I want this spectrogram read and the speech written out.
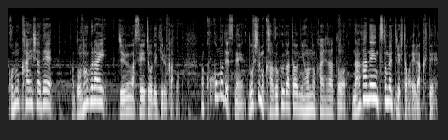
この会社でどのぐらい自分が成長できるかと。まあ、ここもですねどうしても家族型の日本の会社だと長年勤めてる人が偉くてはい。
